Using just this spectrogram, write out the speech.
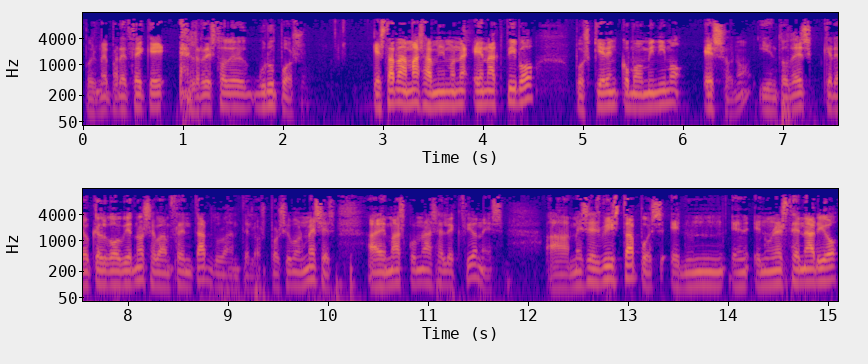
pues me parece que el resto de grupos que están además al mismo en activo, pues quieren como mínimo eso, ¿no? Y entonces creo que el gobierno se va a enfrentar durante los próximos meses, además con unas elecciones a meses vista, pues en un, en, en un escenario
